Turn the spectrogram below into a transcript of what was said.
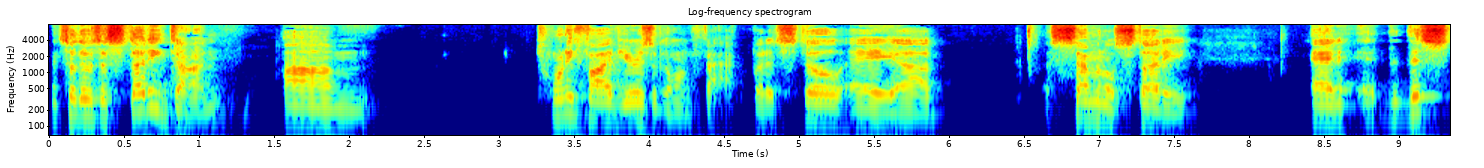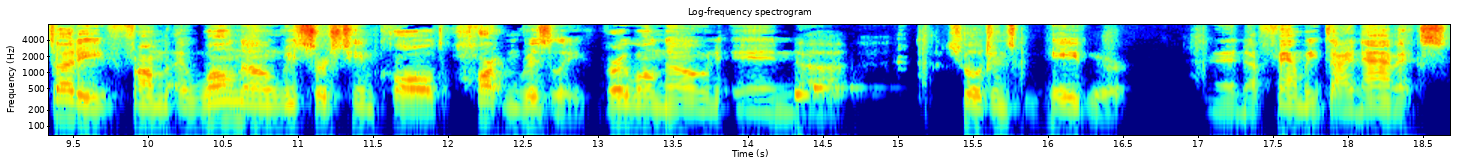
And so there was a study done um, 25 years ago, in fact, but it's still a, uh, a seminal study. And this study from a well-known research team called Hart and Risley, very well known in uh, children's behavior and uh, family dynamics,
